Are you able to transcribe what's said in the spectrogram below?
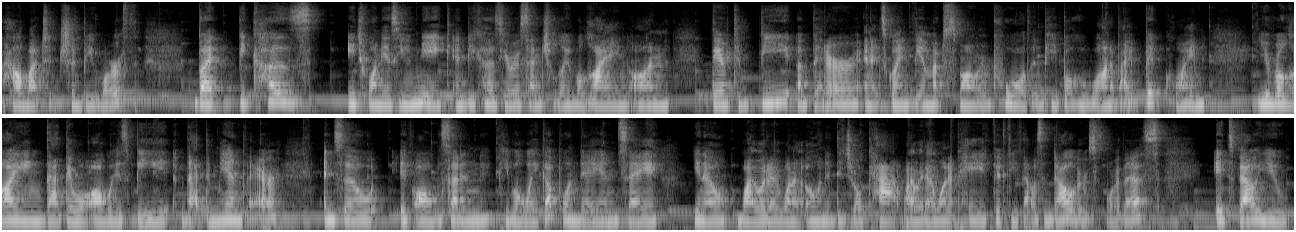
how much it should be worth. But because each one is unique and because you're essentially relying on there to be a bidder and it's going to be a much smaller pool than people who want to buy Bitcoin, you're relying that there will always be that demand there. And so if all of a sudden people wake up one day and say, you know, why would I want to own a digital cat? Why would I want to pay $50,000 for this? Its value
